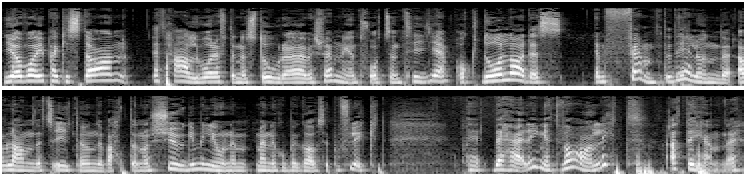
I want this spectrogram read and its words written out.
jag var i Pakistan ett halvår efter den stora översvämningen 2010 och då lades en femtedel under, av landets yta under vatten och 20 miljoner människor begav sig på flykt. Eh, det här är inget vanligt att det händer.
